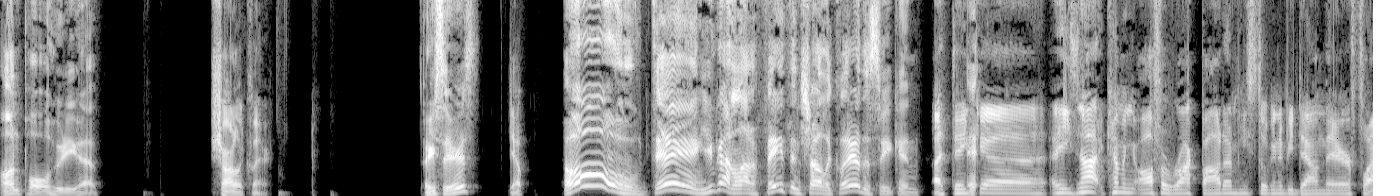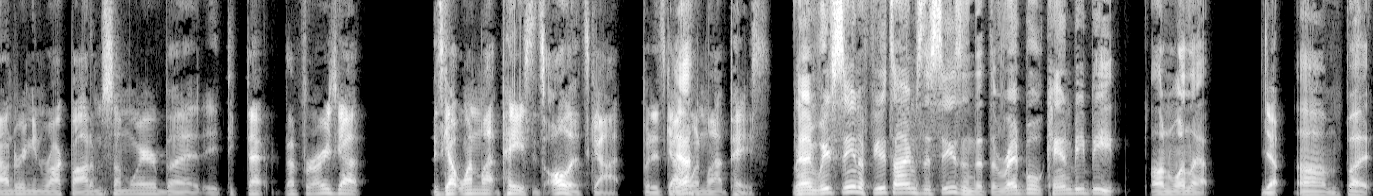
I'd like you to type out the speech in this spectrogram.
On pole, who do you have? Charles Leclerc. Are you serious? Oh, dang. You've got a lot of faith in Charles Leclerc this weekend. I think uh, he's not coming off of rock bottom. He's still going to be down there floundering in rock bottom somewhere. But it, that that Ferrari's got, it's got one lap pace. It's all it's got, but it's got Yeah. one lap pace. And we've seen a few times this season that the Red Bull can be beat on one lap. Yep. Um, but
